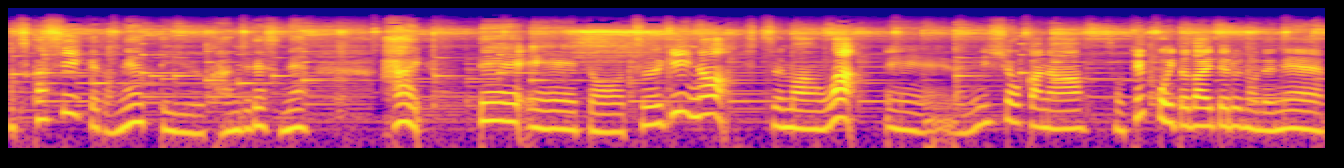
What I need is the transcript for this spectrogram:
難しいけどねっていう感じですね。はい。で、えっ、と、次の質問は、えー、何にしようかな。そう、結構いただいてるのでね。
